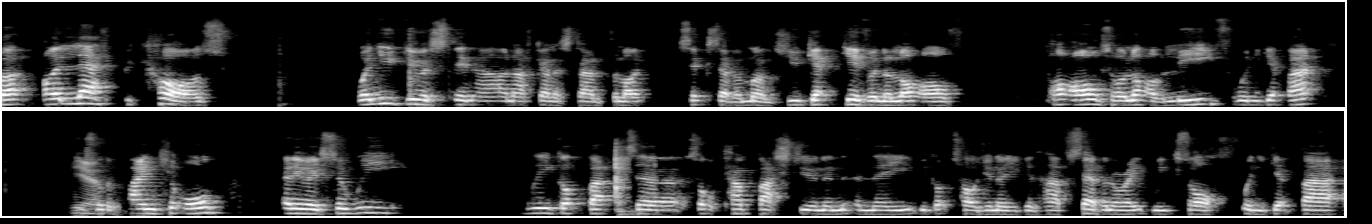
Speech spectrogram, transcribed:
But I left because when you do a stint out in Afghanistan for like six, seven months, you get given a lot of, also a lot of leave when you get back. Yeah. You sort of bank it all. Anyway, so we we got back to sort of Camp Bastion and, and they we got told, you know, you can have seven or eight weeks off when you get back.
